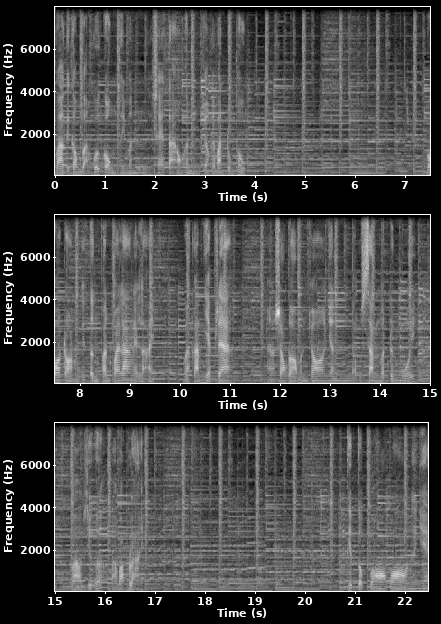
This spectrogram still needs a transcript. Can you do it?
Và cái công đoạn cuối cùng thì mình sẽ tạo hình cho cái bánh trung thu. Vo tròn cái từng phần khoai lang này lại và cánh dẹp ra. À, sau đó mình cho nhân đậu xanh và trứng muối vào giữa và bọc lại. Tiếp tục vo vo nữa nhé.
